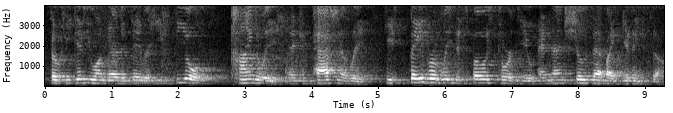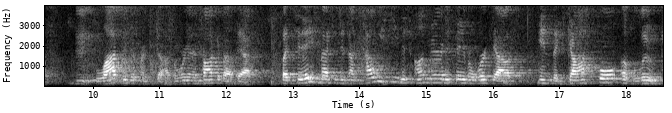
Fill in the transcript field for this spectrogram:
So he gives you unmerited favor. He feels kindly and compassionately. He's favorably disposed towards you and then shows that by giving stuff. Hmm. Lots of different stuff. And we're going to talk about that. But today's message is on how we see this unmerited favor worked out in the Gospel of Luke.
